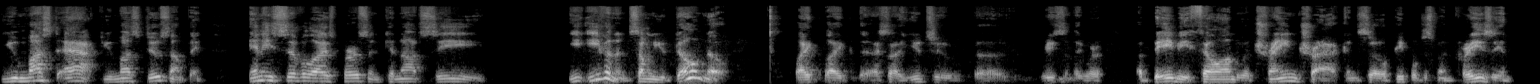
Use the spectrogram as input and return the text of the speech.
You must act. You must do something. Any civilized person cannot see, even in someone you don't know, like like I saw YouTube uh, recently where a baby fell onto a train track, and so people just went crazy and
